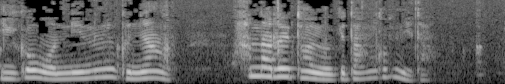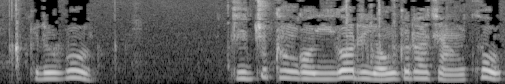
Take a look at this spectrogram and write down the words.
이거 원리는 그냥 하나를 더 여기다 한 겁니다. 그리고 길쭉한 거 이거를 연결하지 않고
